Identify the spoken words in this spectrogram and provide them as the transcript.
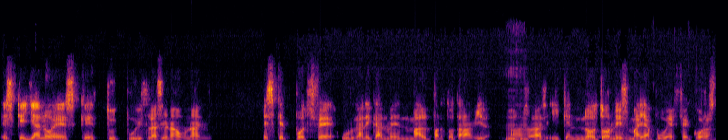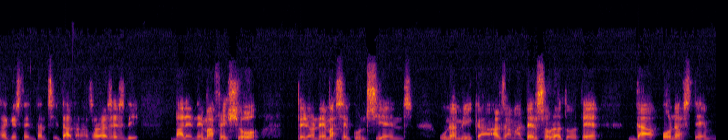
és que ja no és que tu et puguis lesionar un any, és que et pots fer orgànicament mal per tota la vida. Mm -hmm. Aleshores, I que no tornis mai a poder fer coses d'aquesta intensitat. Aleshores, és dir, vale, anem a fer això, però anem a ser conscients una mica, els amateurs sobretot, eh? de on estem,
